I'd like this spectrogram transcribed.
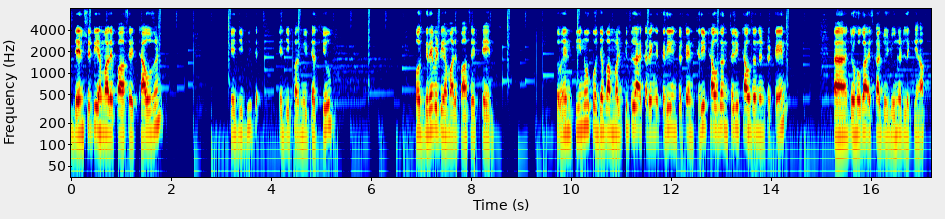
डेंसिटी हमारे पास है थाउज़ेंड के जी के जी पर मीटर क्यूब और ग्रेविटी हमारे पास है टेन तो इन तीनों को जब आप मल्टीप्लाई करेंगे three into ten three thousand three thousand into ten जो होगा इसका जो यूनिट लिखें आप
